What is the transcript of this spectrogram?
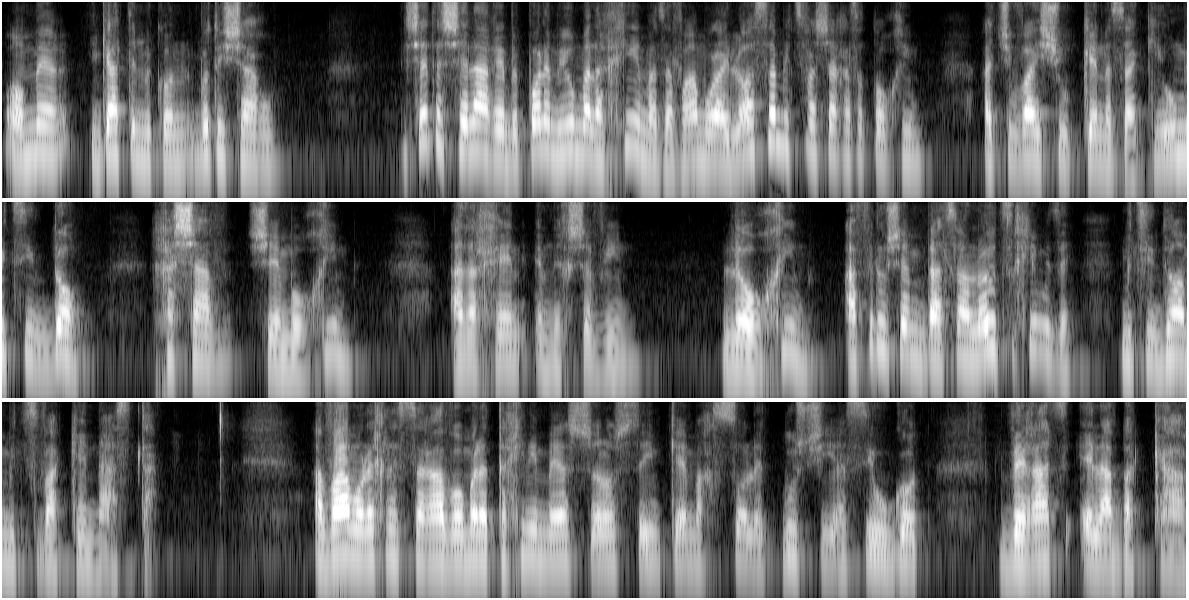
הוא אומר, הגעתם מכאן, בואו תישארו. נשאלת השאלה, הרי בפועל הם היו מלאכים, אז אברהם אולי לא עשה מצווה של הכנסת אורחים. התשובה היא שהוא כן עשה, כי הוא מצידו חשב שהם אורחים. אז אכן הם נחשבים לאורחים, אפילו שהם בעצמם לא היו צריכים את זה. מצידו המצווה כן נעשתה. אברהם הולך לשרה ואומר לה, תכיני מהר שלוש שאים קמח, סולת, דושי, עשי עוגות, ורץ אל הבקר.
